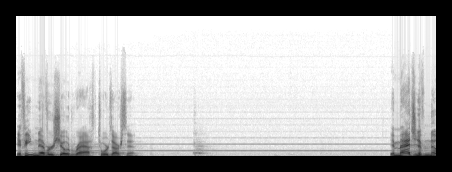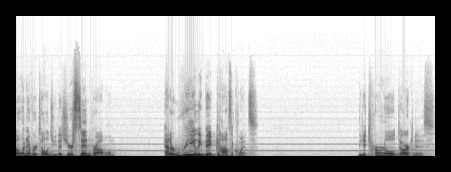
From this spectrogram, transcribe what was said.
if He never showed wrath towards our sin. Imagine if no one ever told you that your sin problem had a really big consequence the eternal darkness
